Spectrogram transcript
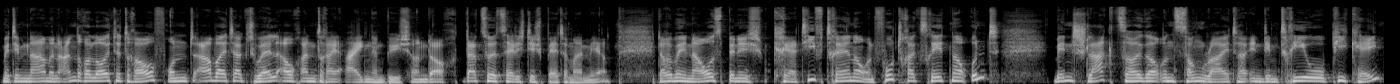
mit dem Namen anderer Leute drauf und arbeite aktuell auch an drei eigenen Büchern, doch dazu erzähle ich dir später mal mehr. Darüber hinaus bin ich Kreativtrainer und Vortragsredner und bin Schlagzeuger und Songwriter in dem Trio PK.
